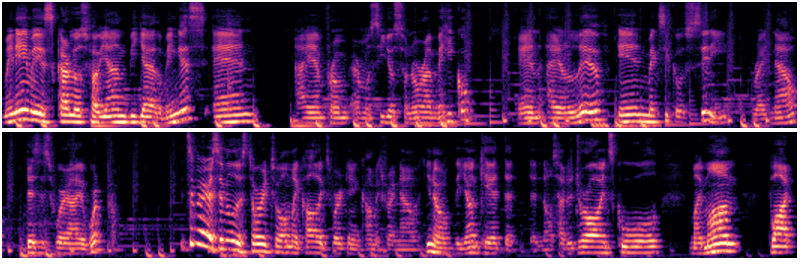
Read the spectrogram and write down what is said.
My name is Carlos Fabian Villa Dominguez, and I am from Hermosillo, Sonora, Mexico. And I live in Mexico City right now. This is where I work from. It's a very similar story to all my colleagues working in comics right now. You know, the young kid that, that knows how to draw in school. My mom bought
